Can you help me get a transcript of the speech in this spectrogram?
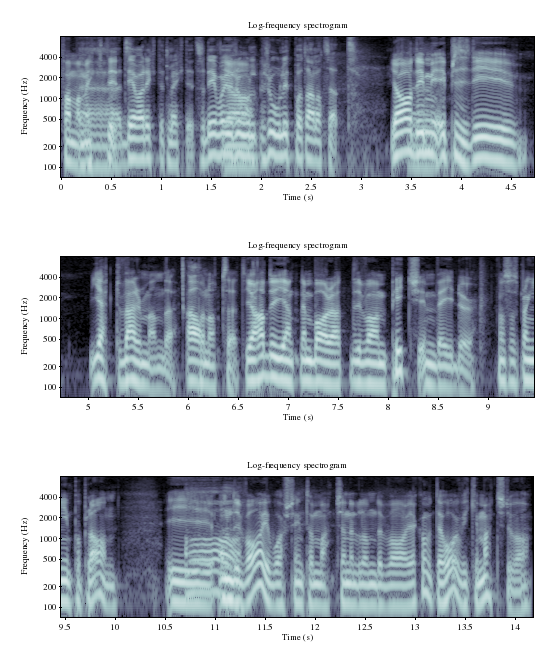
fan vad Eh, mäktigt. det var riktigt mäktigt. Så det var ju Ja. ro, roligt på ett annat sätt. Ja, det är, me- precis. Det är ju hjärtvärmande Ja. på något sätt. Jag hade egentligen bara att det var en pitch invader, någon som sprang in på plan. I, Ah. Om det var i Washington-matchen eller om det var, jag kommer inte ihåg vilken match det var.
